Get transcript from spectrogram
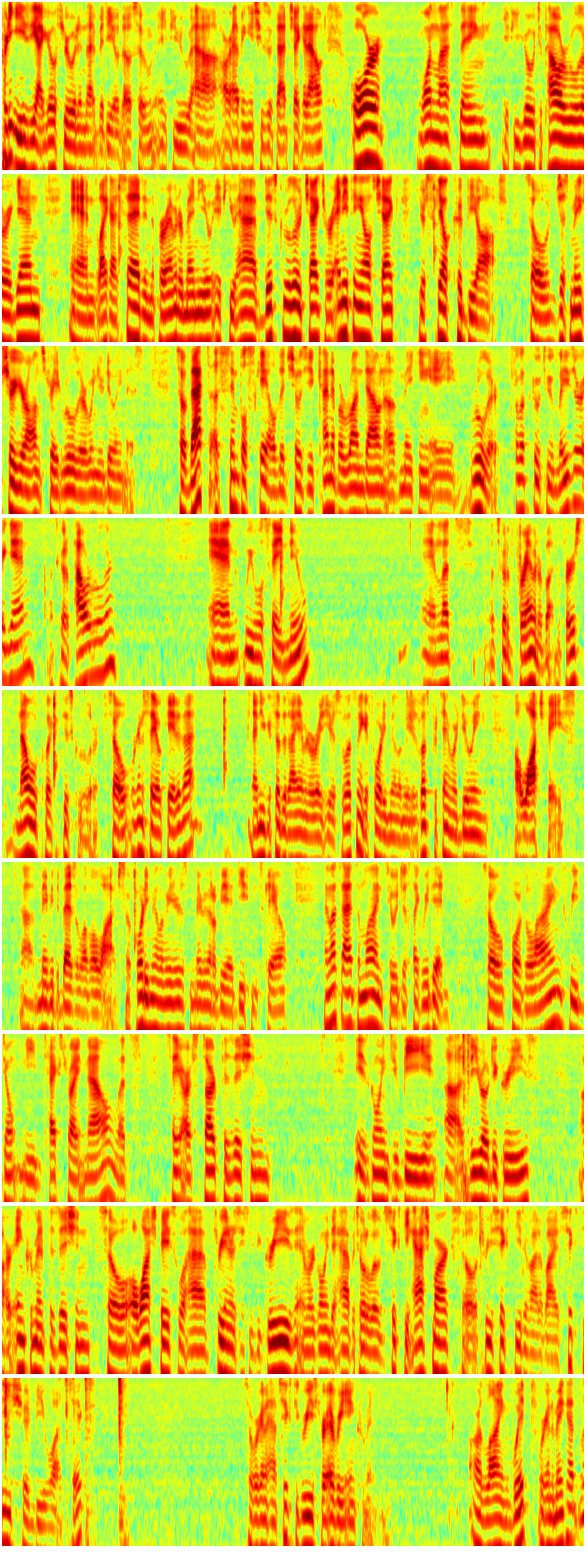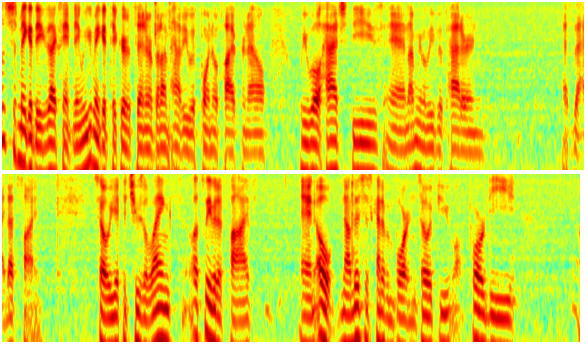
pretty easy. I go through it in that video though, so if you uh, are having issues with that, check it out. Or one last thing, if you go to Power Ruler again, and like I said in the parameter menu, if you have Disk Ruler checked or anything else checked, your scale could be off. So just make sure you're on straight ruler when you're doing this. So that's a simple scale that shows you kind of a rundown of making a ruler. So let's go to laser again. Let's go to power ruler. And we will say new and let's let's go to the parameter button first. Now we'll click disk ruler. So we're going to say OK to that. And you can set the diameter right here. So let's make it 40 millimeters. Let's pretend we're doing a watch face, uh, maybe the bezel of a watch. So 40 millimeters, maybe that'll be a decent scale. And let's add some lines to it just like we did. So for the lines, we don't need text right now. Let's say our start position is going to be uh, zero degrees our increment position. So a watch face will have 360 degrees and we're going to have a total of 60 hash marks. So 360 divided by 60 should be what, 6? So we're going to have 6 degrees for every increment. Our line width, we're going to make that, let's just make it the exact same thing. We can make it thicker or thinner, but I'm happy with 0.05 for now. We will hatch these and I'm going to leave the pattern as that. That's fine. So you have to choose a length. Let's leave it at 5. And oh, now this is kind of important. So if you, for the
